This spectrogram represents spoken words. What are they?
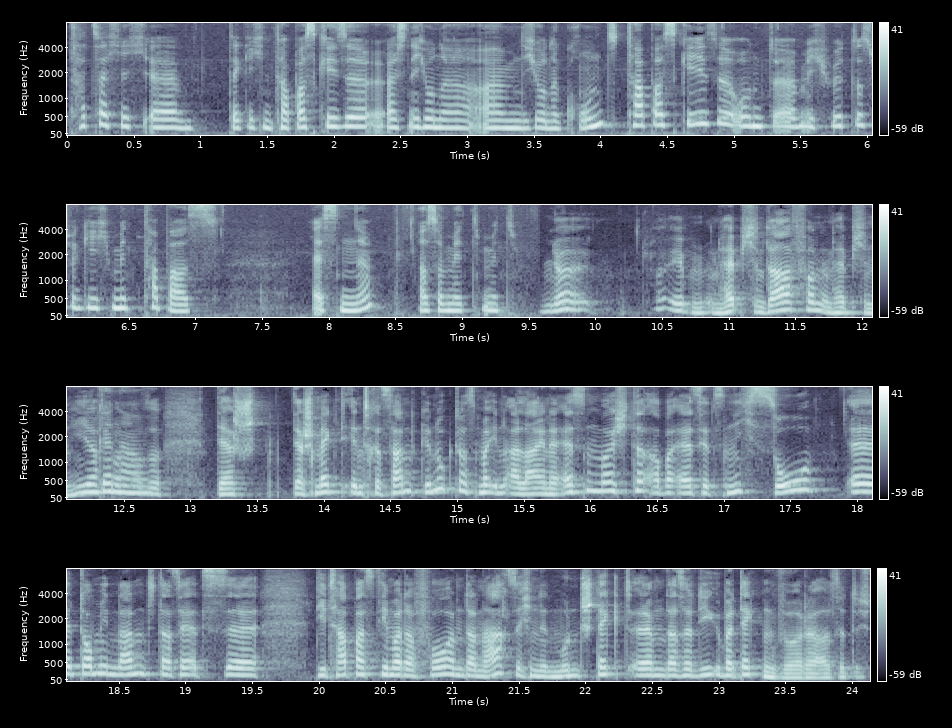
tatsächlich äh, denke ich, ein Tapaskäse heißt nicht ohne, ähm, nicht ohne Grund Tapaskäse und ähm, ich würde das wirklich mit Tapas essen, ne? Also mit, mit. Ja, eben, ein Häppchen davon, ein Häppchen hiervon. Genau. Also der, der schmeckt interessant genug, dass man ihn alleine essen möchte, aber er ist jetzt nicht so äh, dominant, dass er jetzt äh, die Tapas, die man davor und danach sich in den Mund steckt, äh, dass er die überdecken würde. Also das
